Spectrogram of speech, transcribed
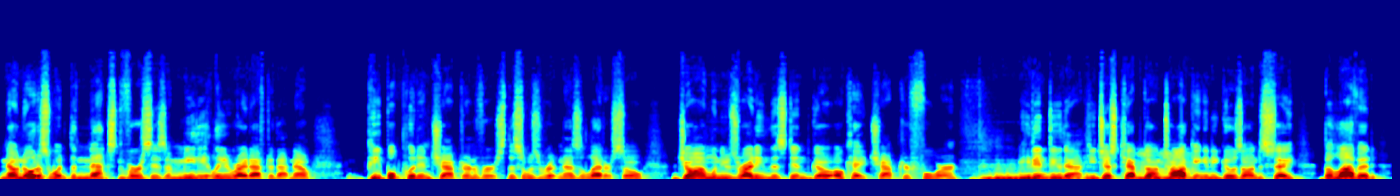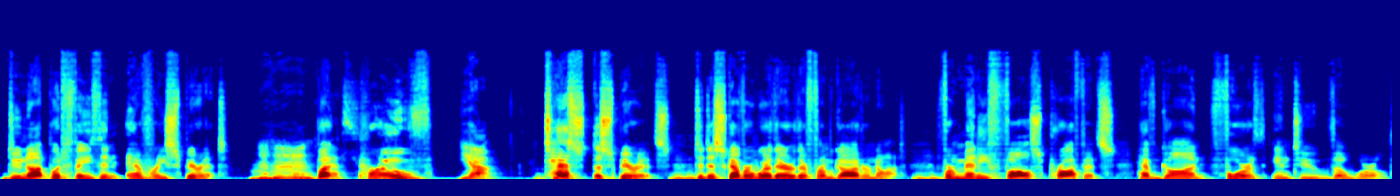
Now, notice what the next verse is immediately right after that. Now, people put in chapter and verse. This was written as a letter. So, John, when he was writing this, didn't go, okay, chapter four. he didn't do that. He just kept on mm-hmm. talking and he goes on to say, Beloved, do not put faith in every spirit, Mhm. but Yes. prove Yeah. Test the spirits mm-hmm. to discover whether they're from God or not. Mm-hmm. For many false prophets have gone forth into the world.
